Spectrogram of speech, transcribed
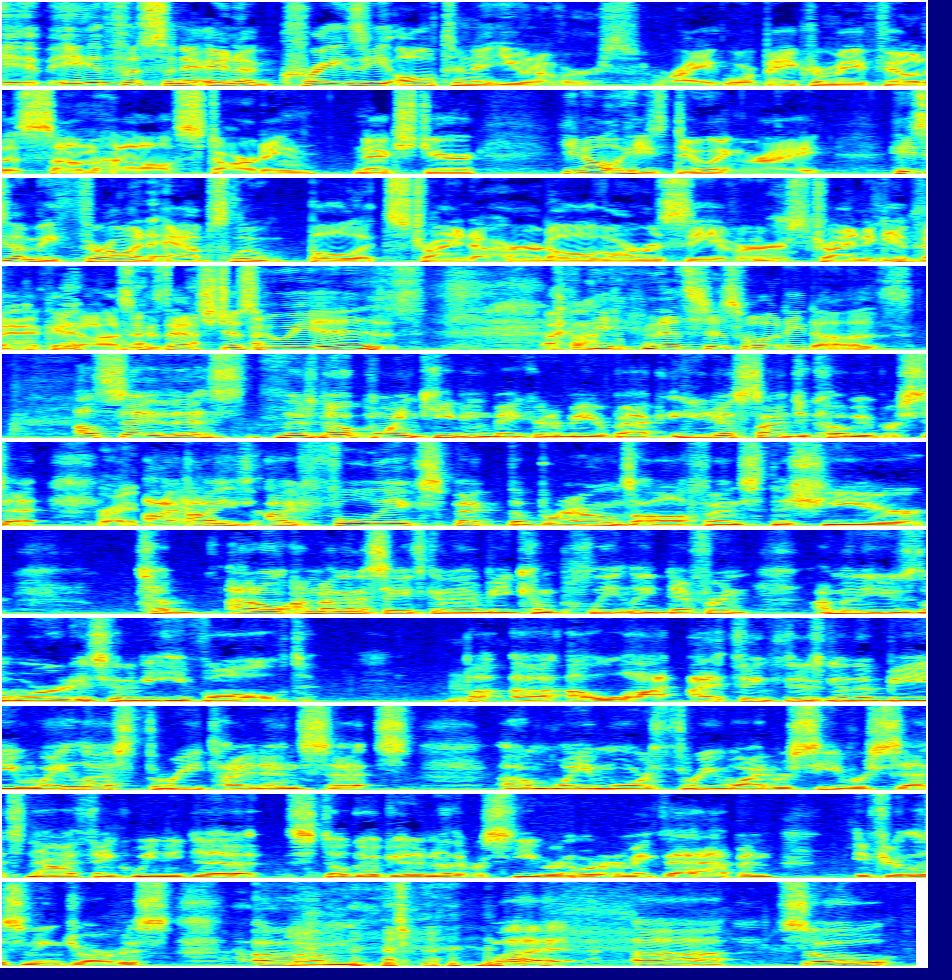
if a scenario in a crazy alternate universe, right, where Baker Mayfield is somehow starting next year, you know what he's doing, right? He's going to be throwing absolute bullets trying to hurt all of our receivers, trying to get back at us because that's just who he is. I mean, that's just what he does. I'll say this: there's no point keeping Baker to be your back. You just signed Jacoby Brissett, right? I, yeah. I I fully expect the Browns' offense this year to I don't I'm not going to say it's going to be completely different. I'm going to use the word it's going to be evolved. Mm-hmm. But uh, a lot. I think there's going to be way less three tight end sets, um, way more three wide receiver sets. Now I think we need to still go get another receiver in order to make that happen. If you're listening, Jarvis. Um, but uh, so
